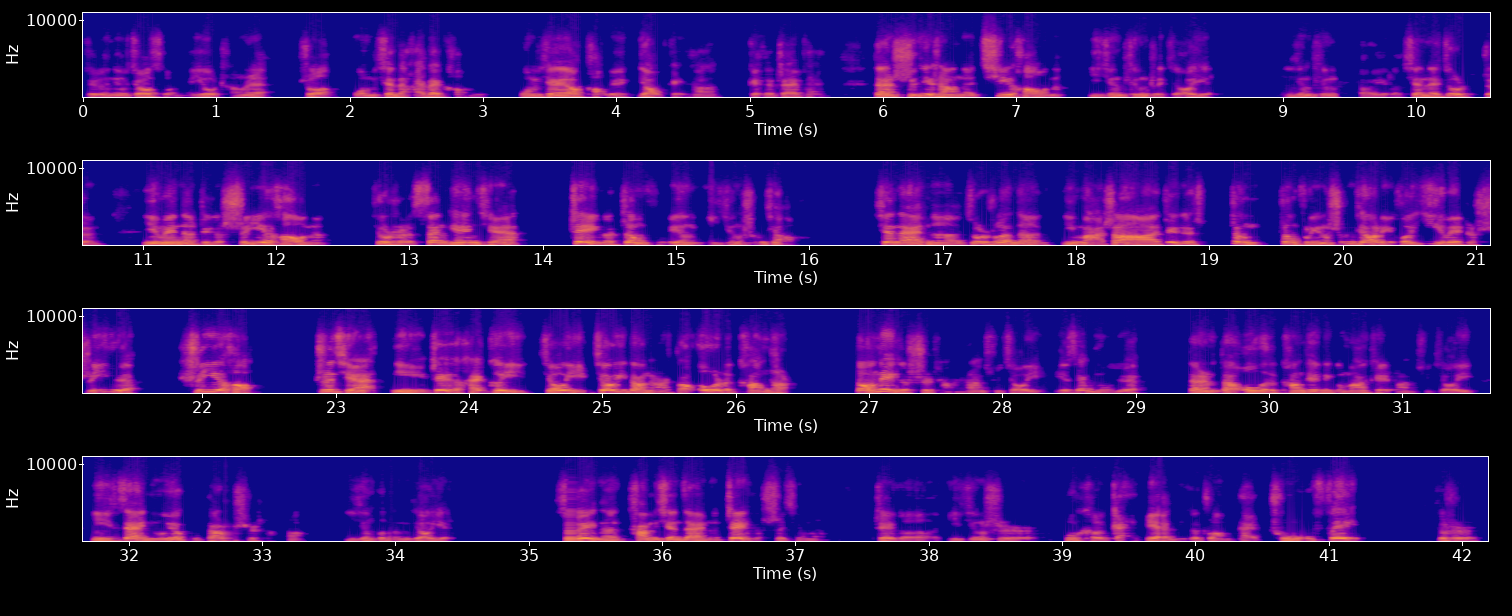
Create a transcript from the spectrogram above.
这个纽交所呢又承认说，我们现在还在考虑，我们现在要考虑要给他给他摘牌。但实际上呢，七号呢已经停止交易了，已经停止交易了。现在就是这，因为呢，这个十一号呢，就是三天前这个政府令已经生效了。现在呢，就是说呢，你马上啊，这个政政府令生效了以后，意味着十一月十一号之前，你这个还可以交易，交易到哪儿？到 over the counter，到那个市场上去交易，也在纽约，但是到 over the counter 那个 market 上去交易，你在纽约股票市场上已经不能交易了。所以呢，他们现在呢，这个事情呢，这个已经是不可改变的一个状态，除非就是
